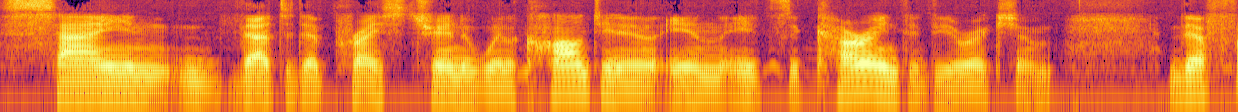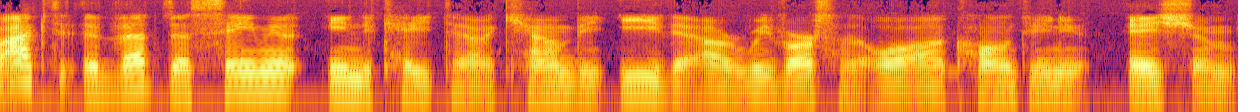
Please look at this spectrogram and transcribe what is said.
sign that the price trend will continue in its current direction. The fact that the same indicator can be either a reversal or a continuation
